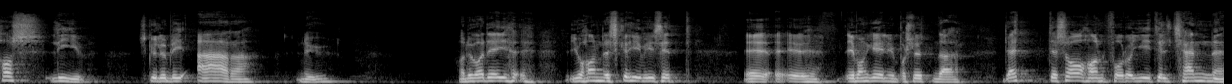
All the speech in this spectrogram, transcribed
hans liv skulle bli æra nå. Og Det var det Johannes skriver i sitt eh, eh, evangelium på slutten der. Dette sa han for å gi til kjenne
